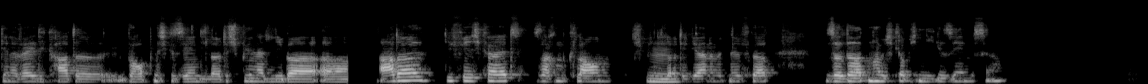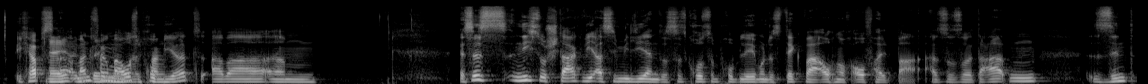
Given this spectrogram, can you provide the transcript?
generell die Karte überhaupt nicht gesehen. Die Leute spielen halt lieber äh, Adal, die Fähigkeit, Sachen klauen. Spielen mhm. die Leute gerne mit Nilfgaard. Soldaten habe ich, glaube ich, nie gesehen bisher. Ich habe es nee, am Anfang mal ausprobiert, Anfang. aber ähm, es ist nicht so stark wie Assimilieren. Das ist das große Problem und das Deck war auch noch aufhaltbar. Also Soldaten sind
